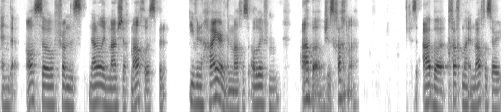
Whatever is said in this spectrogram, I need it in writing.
and also from this not only mamshech Malchus, but even higher than Malchus, all the way from Abba, which is Chachma. Because Abba, Chachma, and Malchus are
